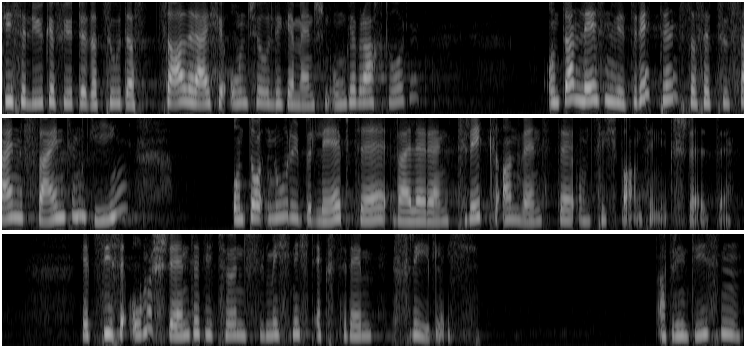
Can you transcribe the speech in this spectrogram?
Diese Lüge führte dazu, dass zahlreiche unschuldige Menschen umgebracht wurden. Und dann lesen wir drittens, dass er zu seinen Feinden ging und dort nur überlebte, weil er einen Trick anwendete und sich wahnsinnig stellte. Jetzt diese Umstände, die tönen für mich nicht extrem friedlich. Aber in, diesen,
